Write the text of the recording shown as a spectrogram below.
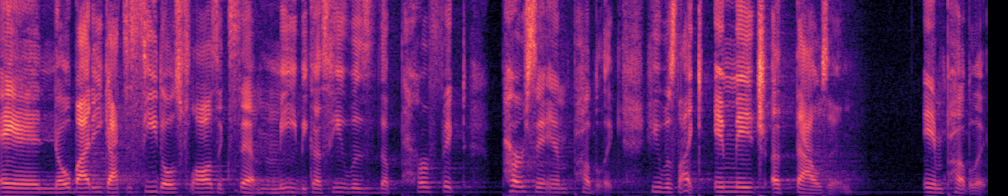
and nobody got to see those flaws except mm-hmm. me because he was the perfect person in public. He was like image a thousand in public.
